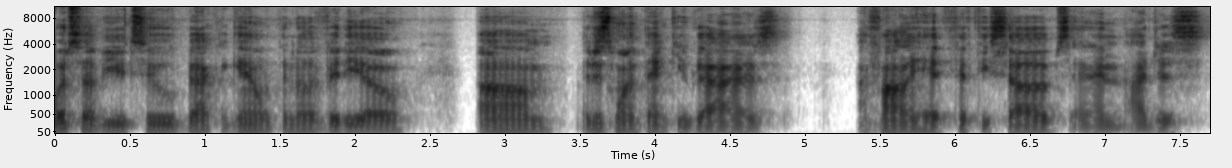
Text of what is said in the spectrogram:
What's up, YouTube? Back again with another video. Um, I just want to thank you guys. I finally hit 50 subs, and I just,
